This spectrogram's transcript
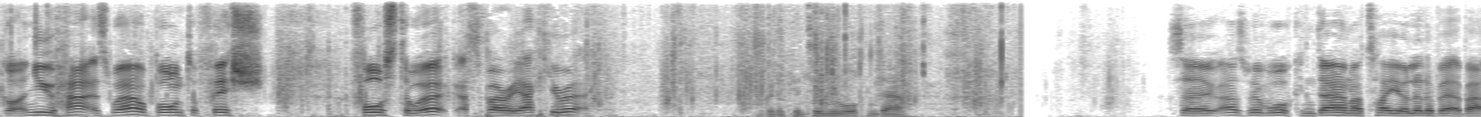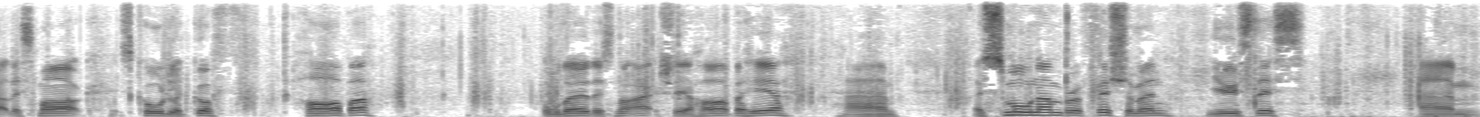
Got a new hat as well born to fish forced to work. That's very accurate. I'm going to continue walking down. So as we're walking down i'll tell you a little bit about this mark. It's called la gouffe harbour although there's not actually a harbour here um, a small number of fishermen use this um,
